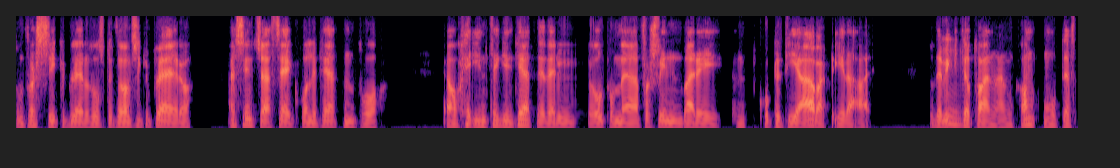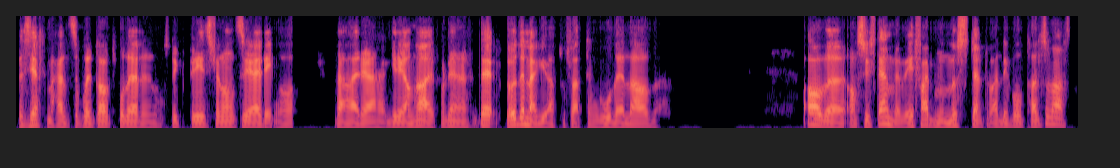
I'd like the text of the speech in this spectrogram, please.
som først sykepleier og så spesialsykepleier, og jeg syns jeg ser kvaliteten på ja, integriteten i det du holder på med, forsvinner bare i den korte tida jeg har vært i det her. Så Det er viktig mm. å ta en, en kamp mot det, spesielt med helseforetaksmodellen og stykkprisfinansiering og det her uh, greiene her. For det, det ødelegger rett og slett en god del av, av, av systemet. Vi er i ferd med å miste et veldig godt helsevesen.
